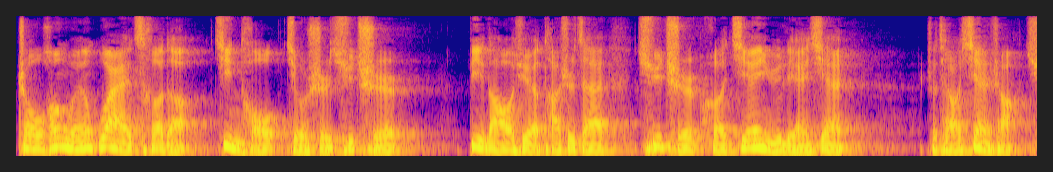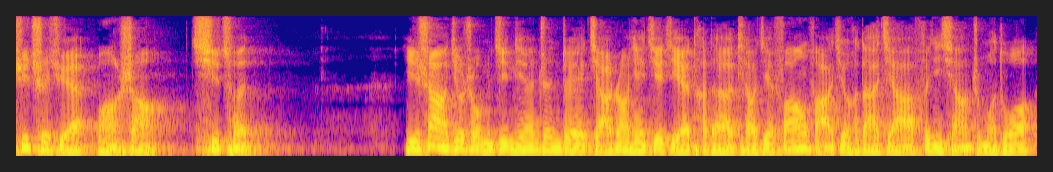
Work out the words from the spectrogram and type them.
肘横纹外侧的尽头就是曲池。臂脑穴，它是在曲池和肩盂连线这条线上，曲池穴往上七寸。以上就是我们今天针对甲状腺结节它的调节方法，就和大家分享这么多。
